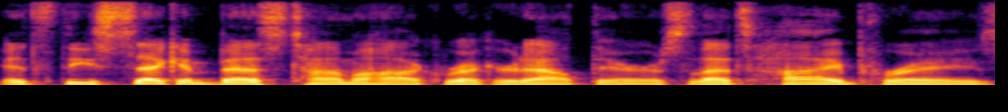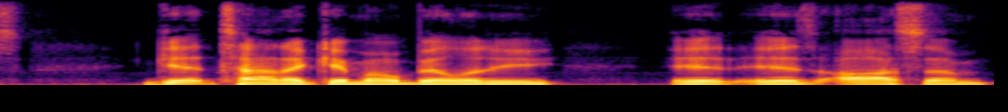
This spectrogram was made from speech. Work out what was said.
it's the second best Tomahawk record out there, so that's high praise. Get Tonic Immobility. It is awesome.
